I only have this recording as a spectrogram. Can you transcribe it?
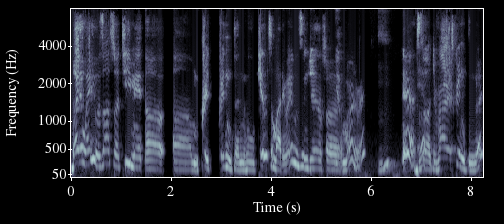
by the way, he was also a teammate of um, Crit- Crittenton who killed somebody, right? Who was in jail for Yep. murder, right? Mhm. Yeah, so Javaris Crittenton, right?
